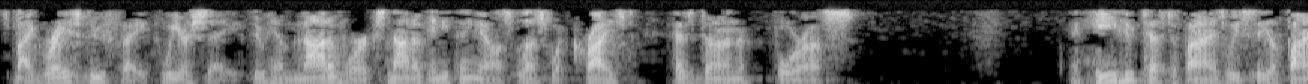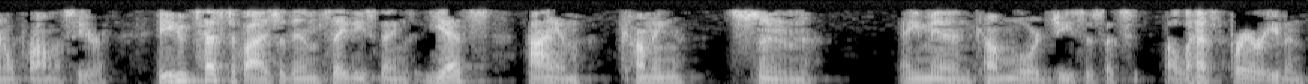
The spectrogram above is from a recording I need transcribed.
It's by grace through faith we are saved through Him, not of works, not of anything else, less what Christ has done for us. And he who testifies, we see a final promise here. He who testifies to them say these things, yes, I am coming soon. Amen. Come, Lord Jesus. That's a last prayer even.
